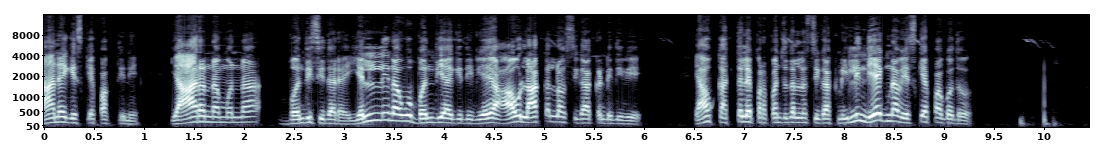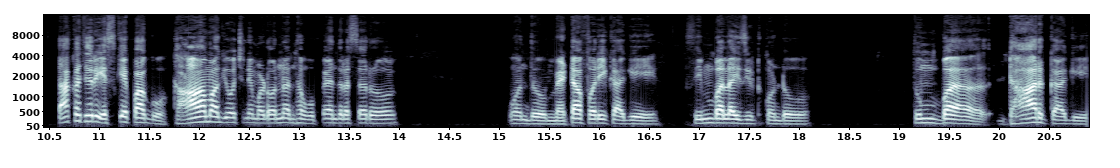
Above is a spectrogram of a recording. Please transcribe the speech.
ನಾನು ಹೇಗೆ ಎಸ್ಕೇಪ್ ಆಗ್ತೀನಿ ಯಾರು ನಮ್ಮನ್ನು ಬಂಧಿಸಿದ್ದಾರೆ? ಎಲ್ಲಿ ನಾವು ಬಂದಿಯಾಗಿದ್ದೀವಿ? ಯಾವ ಲಾಕಲ್ಲಿ ನಾವು ಸಿಗಾಕೊಂಡಿದ್ದೀವಿ ಯಾವ ಕತ್ತಲೆ ಪ್ರಪಂಚದಲ್ಲಿ ನಾವು ಸಿಗಾಕೊಂಡು ಇಲ್ಲಿಂದ ಹೇಗೆ ನಾವು ಎಸ್ಕೇಪ್ ಆಗೋದು? ತಾಕತ್ತಿದ್ರೆ ಎಸ್ಕೇಪ್ ಆಗು. ಕಾಮಾಗಿ ಯೋಚನೆ ಮಾಡು ಅನ್ನೋದು ನಾವು ಉಪೇಂದ್ರ ಸರ್ ಒಂದು ಮೆಟಾಫರಿಕ್ ಆಗಿ ಸಿಂಬಲೈಸ್ ಇಟ್ಕೊಂಡು ತುಂಬ ಡಾರ್ಕ್ ಆಗಿ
